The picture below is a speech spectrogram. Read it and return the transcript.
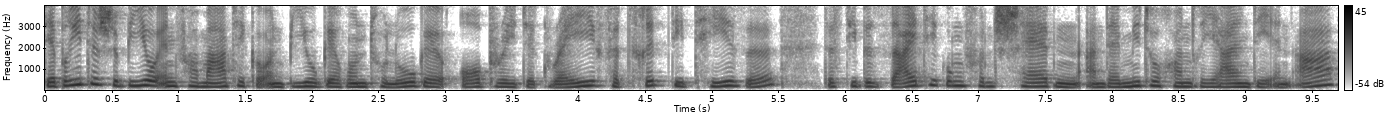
Der britische Bioinformatiker und Biogerontologe Aubrey de Grey vertritt die These, dass die Beseitigung von Schäden an der mitochondrialen DNA,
